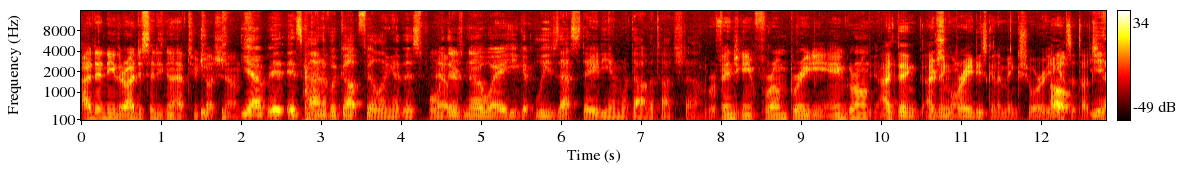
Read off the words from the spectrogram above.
I didn't either. I just said he's gonna have two He- he- touchdowns. Yeah, it, it's kind of a gut feeling at this point. Yep. There's no way he leaves that stadium without a touchdown. Revenge game from Brady and Gronk. I think I You're think scoring. Brady's going to make sure he Oh, gets a touchdown. Yeah,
